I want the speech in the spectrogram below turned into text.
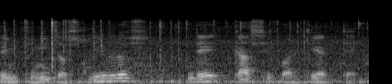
de infinitos libros de casi cualquier tema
